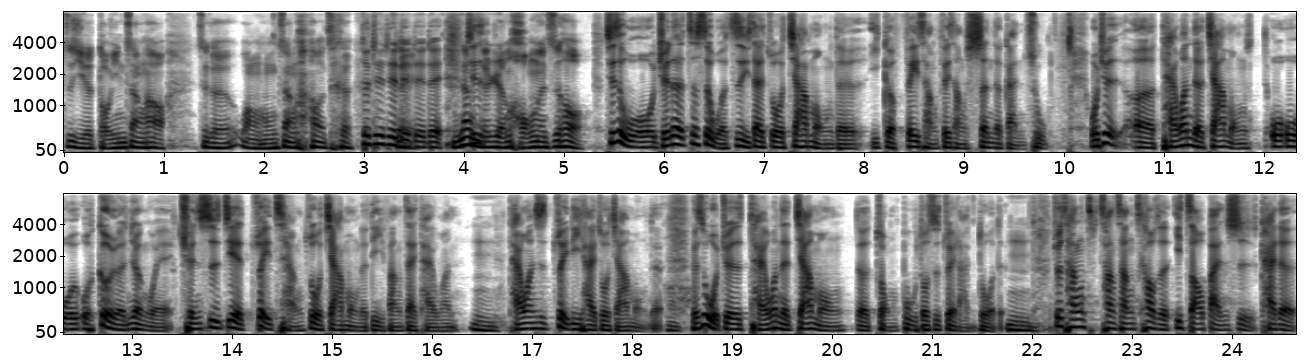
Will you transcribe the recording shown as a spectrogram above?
自己的抖音账号，这个网红账号，这个 对对对对对对，你让你的人红了之后，其实我我觉得这是我自己在做加盟的一个非常非常深的感触。我觉得，呃，台湾的加盟，我我我个人认为，全世界最强做加盟的地方在台湾。嗯，台湾是最厉害做加盟的。可是我觉得台湾的加盟的总部都是最懒惰的。嗯，就常常常靠着一招办事开的，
